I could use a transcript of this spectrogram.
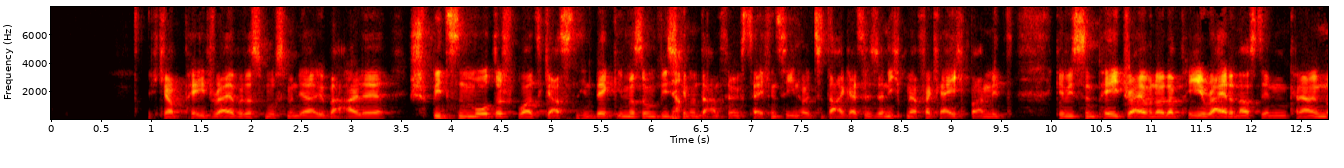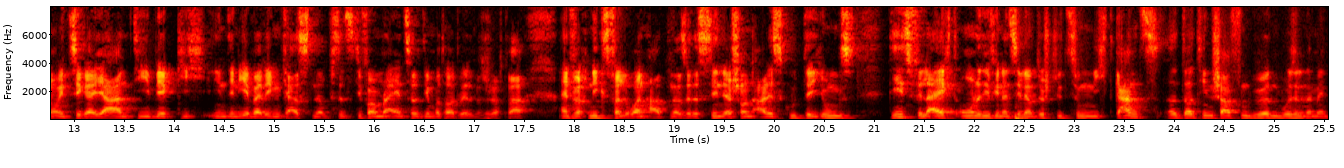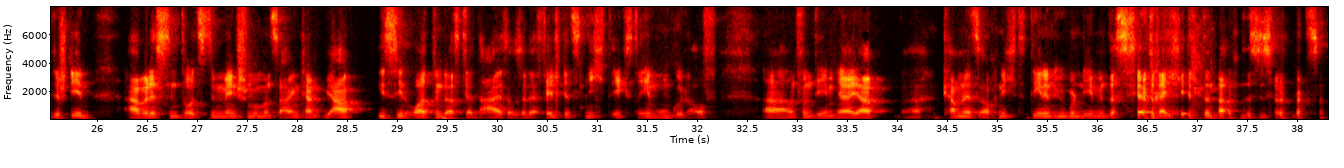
Ich glaube, Paydriver, das muss man ja über alle Spitzen-Motorsportgassen hinweg immer so ein bisschen ja. unter Anführungszeichen sehen heutzutage. Also es ist ja nicht mehr vergleichbar mit gewissen Paydrivern oder Payridern aus den, keine Ahnung, 90er Jahren, die wirklich in den jeweiligen Klassen, ob es jetzt die Formel 1 oder die Motorradweltmeisterschaft war, einfach nichts verloren hatten. Also das sind ja schon alles gute Jungs, die es vielleicht ohne die finanzielle Unterstützung nicht ganz äh, dorthin schaffen würden, wo sie am Ende stehen. Aber das sind trotzdem Menschen, wo man sagen kann, ja, ist in Ordnung, dass der da ist. Also der fällt jetzt nicht extrem ungut auf. Äh, und von dem her, ja, äh, kann man jetzt auch nicht denen übernehmen, dass sie halt reiche Eltern haben. Das ist halt so.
